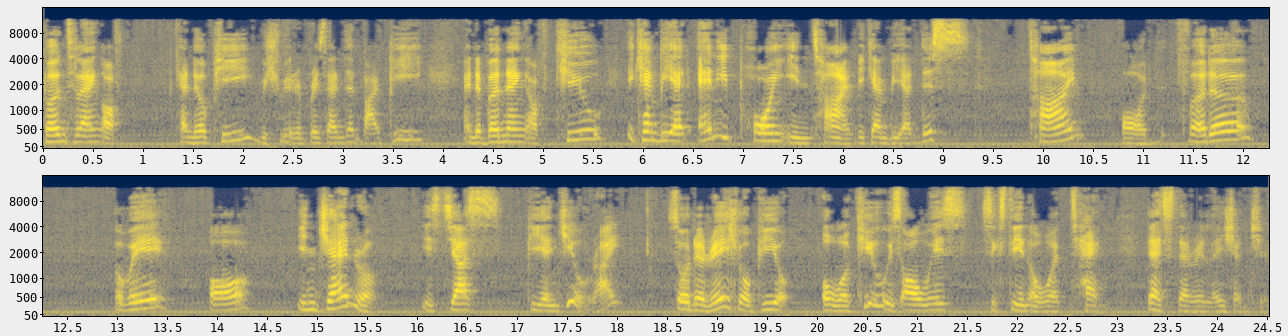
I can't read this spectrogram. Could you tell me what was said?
burnt length of candle P, which we represented by P, and the burn length of Q, it can be at any point in time. It can be at this time or further away or in general it's just P and Q, right? So the ratio P over Q is always 16 over 10. That's the relationship.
